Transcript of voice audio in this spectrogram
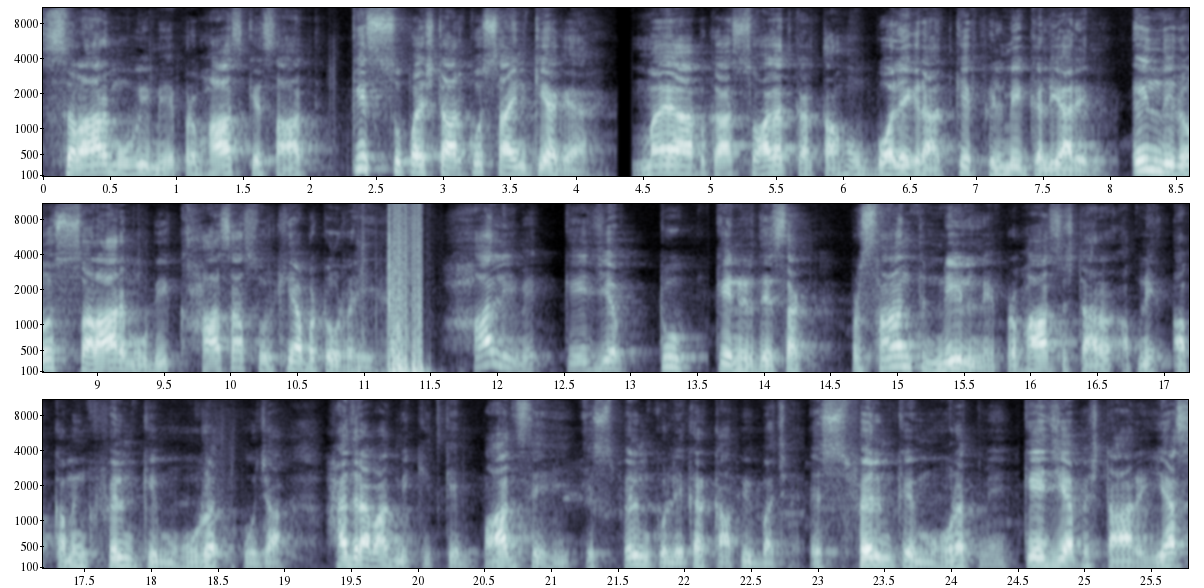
सलार मूवी में प्रभास के साथ किस सुपरस्टार को साइन किया गया है? मैं आपका स्वागत करता हूँ बॉलीग्राज के फिल्मी गलियारे में। इन दिनों सरार मूवी खासा सुर्खियाँ बटोर रही है। हाल ही में के जी एफ़ टू के निर्देशक प्रशांत नील ने प्रभास स्टारर अपनी अपकमिंग फ़िल्म की मुहूर्त पूजा हैदराबाद में की के बाद से ही इस फ़िल्म को लेकर काफ़ी बच है। इस फ़िल्म के मुहूर्त में के स्टार यश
